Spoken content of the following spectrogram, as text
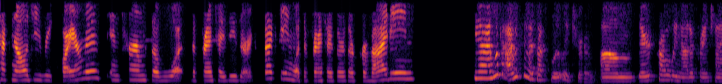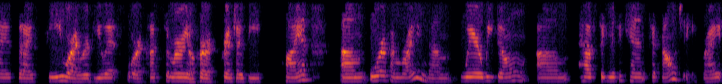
technology requirements in terms of what the franchisees are expecting, what the franchisors are providing? Yeah, I would I would say that's absolutely true. Um, there's probably not a franchise that I see where I review it for a customer, you know, for a franchisee client, um, or if I'm writing them where we don't um, have significant technology, right?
